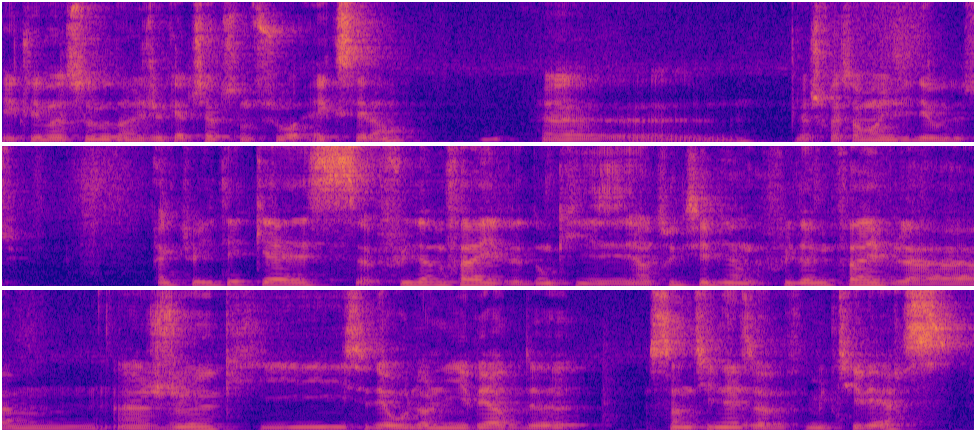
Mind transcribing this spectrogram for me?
et que les modes solo dans les jeux catch-up sont toujours excellents, euh, je ferai sûrement une vidéo dessus. Actualité KS, Freedom 5, donc un truc qui est bien, Freedom 5, là, hum, un jeu qui se déroule dans l'univers de Sentinels of Multiverse.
